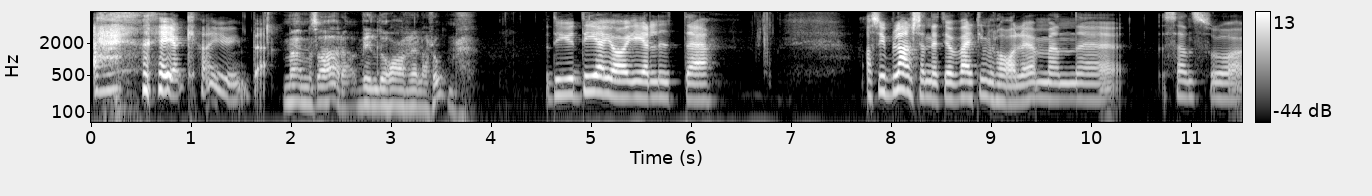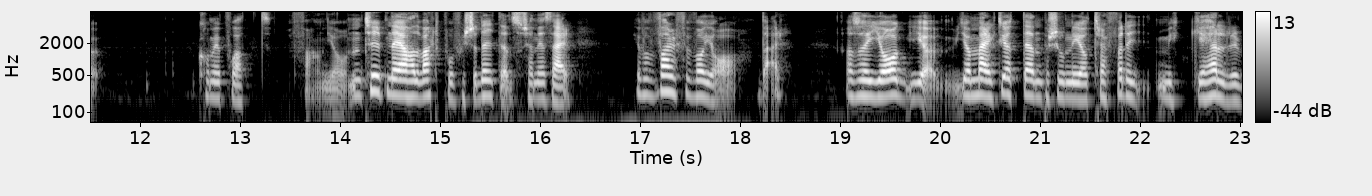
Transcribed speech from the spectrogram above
jag kan ju inte. Men så här då, vill du ha en relation? Det är ju det jag är lite... Alltså ibland känner jag att jag verkligen vill ha det men sen så kom jag på att fan jag, typ när jag hade varit på första dejten så kände jag så här, jag bara, varför var jag där? Alltså jag, jag, jag märkte ju att den personen jag träffade mycket hellre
